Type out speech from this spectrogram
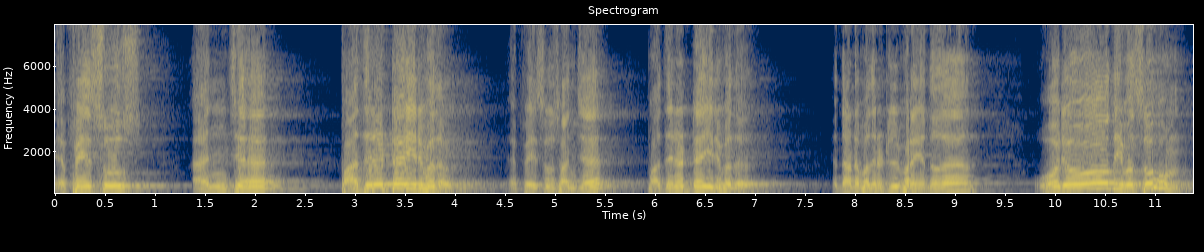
എഫേസൂസ് അഞ്ച് പതിനെട്ട് ഇരുപത്. എഫേസൂസ് അഞ്ച് പതിനെട്ട് ഇരുപത്. എന്താണ് പതിനെട്ടിൽ പറയുന്നത്? ഓരോ ദിവസവും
